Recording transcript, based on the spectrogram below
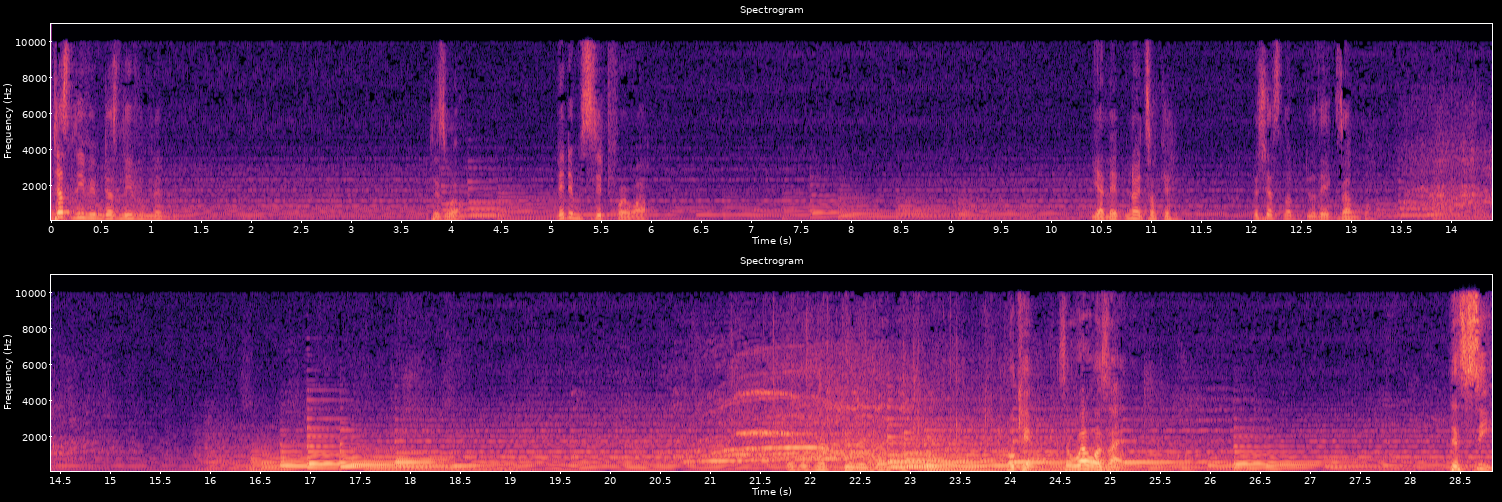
Just leave him. Just leave him. Let him. It is well. Let him sit for a while. Yeah, let no, it's okay. Let's just not do the example. Okay, so where was I? The sea.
